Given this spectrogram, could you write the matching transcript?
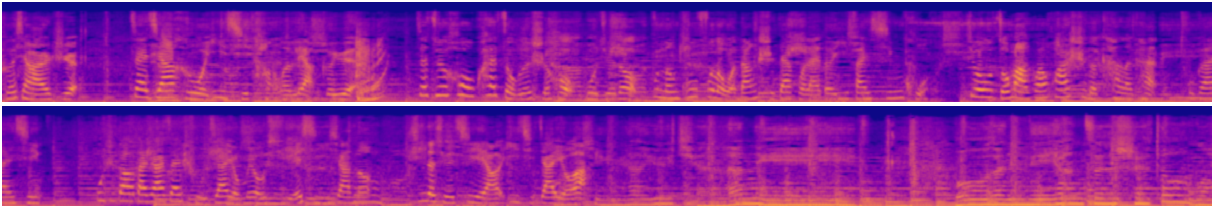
可想而知，在家和我一起躺了两个月。在最后快走的时候，我觉得不能辜负了我当时带回来的一番辛苦，就走马观花似的看了看，图个安心。不知道大家在暑假有没有学习一下呢？新的学期也要一起加油啊！无论你样子是多么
